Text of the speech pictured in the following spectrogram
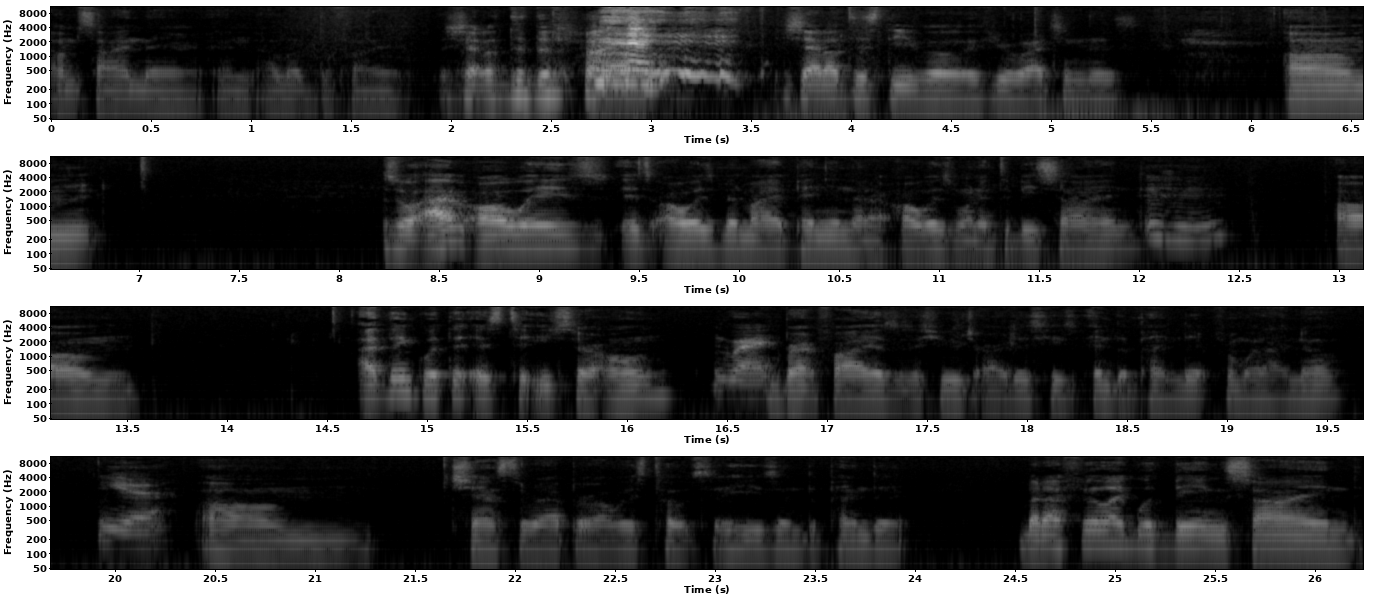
I'm signed there, and I love Defiant. Shout out to Defiant. Shout out to Steve O if you're watching this. Um so I've always it's always been my opinion that I always wanted to be signed. mhm. Um I think with it is to each their own. Right. Brent Faiyaz is a huge artist. He's independent from what I know. Yeah. Um Chance the Rapper always totes that he's independent. But I feel like with being signed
